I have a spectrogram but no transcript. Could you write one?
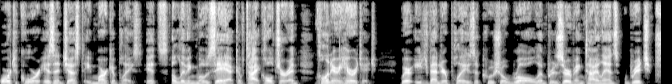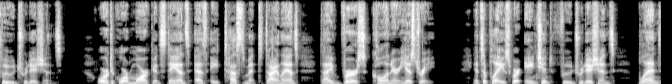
Or Tor Kor isn't just a marketplace, it's a living mosaic of Thai culture and culinary heritage, where each vendor plays a crucial role in preserving Thailand's rich food traditions. Or Tor Kor Market stands as a testament to Thailand's diverse culinary history. It's a place where ancient food traditions blend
